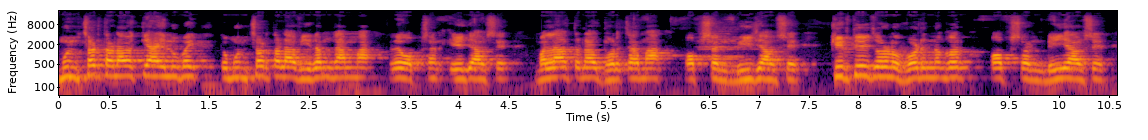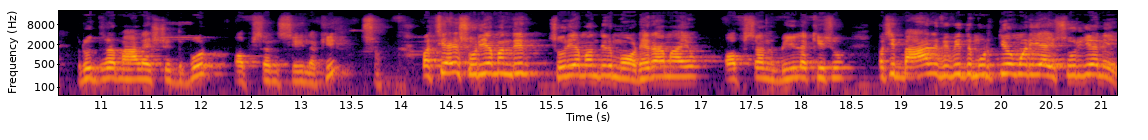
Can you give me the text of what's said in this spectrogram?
મુનસર તળાવ ક્યાં આવેલું ભાઈ? તો મુનસર તળાવ વિરમ ગામમાં. એટલે ઓપ્શન એ જ આવશે. મલાર તળાવ ધોળકામાં. ઓપ્શન બી જ આવશે. કીર્તિ ધોરણ વડનગર ઓપ્શન ડી આવશે. રુદ્ર મહાલય સિદ્ધપુર ઓપ્શન સી લખીશું. પછી આવ્યું સૂર્ય મંદિર. સૂર્ય મંદિર મોઢેરામાં આવ્યું. ઓપ્શન બી લખીશું. પછી બાર વિવિધ મૂર્તિઓ મળી આવી સૂર્યની.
